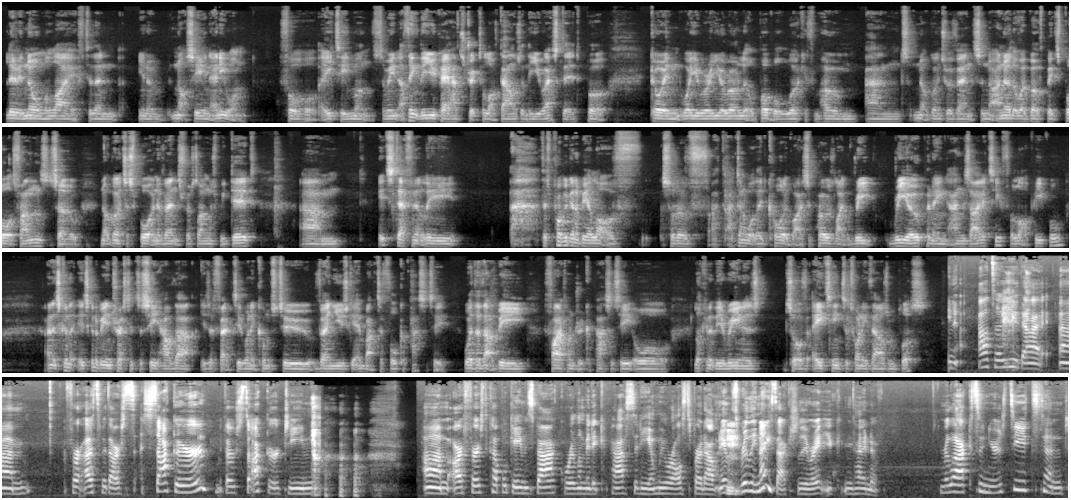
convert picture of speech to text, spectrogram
living normal life to then you know not seeing anyone for eighteen months. I mean, I think the UK had stricter lockdowns than the US did, but going where you were in your own little bubble, working from home, and not going to events. And I know that we're both big sports fans, so not going to sporting events for as long as we did. Um, it's definitely there's probably going to be a lot of sort of I, I don't know what they'd call it, but I suppose like re, reopening anxiety for a lot of people, and it's gonna it's gonna be interesting to see how that is affected when it comes to venues getting back to full capacity, whether that be 500 capacity or looking at the arenas sort of 18 to 20 thousand plus. I'll tell you that um, for us with our soccer, with our soccer team, um, our first couple games back were limited capacity and we were all spread out. And it was really nice, actually, right? You can kind of relax in your seats and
